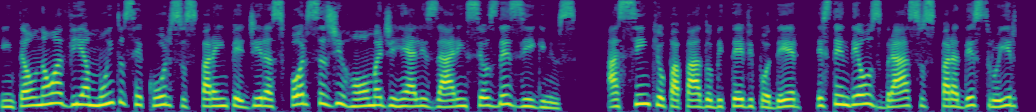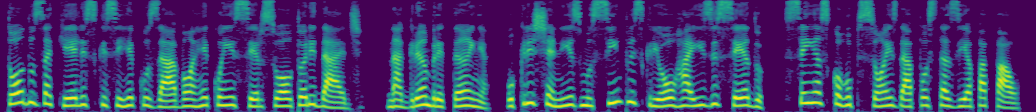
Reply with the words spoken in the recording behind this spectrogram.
então não havia muitos recursos para impedir as forças de Roma de realizarem seus desígnios. Assim que o papado obteve poder, estendeu os braços para destruir todos aqueles que se recusavam a reconhecer sua autoridade. Na Grã-Bretanha, o cristianismo simples criou raízes cedo, sem as corrupções da apostasia papal.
